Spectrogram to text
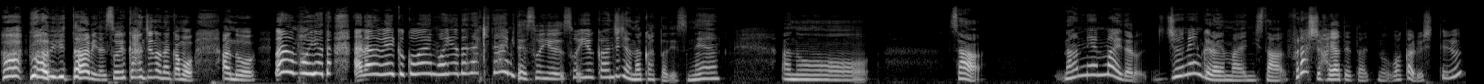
あ、うわ、ビビったみたいな、そういう感じのなんかもう、あの、あ、もうやだ、アランウェイク怖い、もうやだ、泣きたいみたいな、そういう、そういう感じじゃなかったですね。あのー、さあ、何年前だろう ?10 年ぐらい前にさ、フラッシュ流行ってたのわかる？知ってる？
